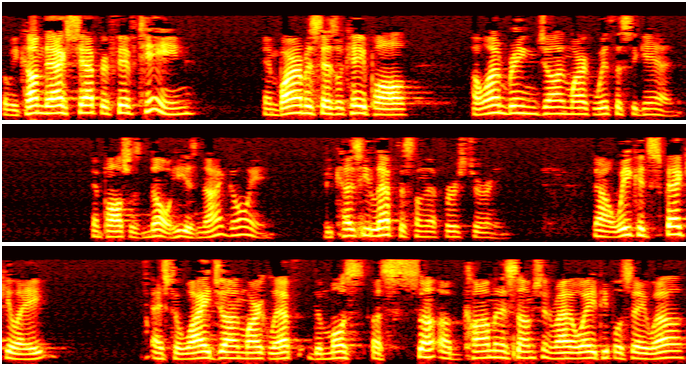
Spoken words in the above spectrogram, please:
But we come to Acts chapter 15 and Barnabas says, okay, Paul, I want to bring John Mark with us again. And Paul says, no, he is not going because he left us on that first journey. Now, we could speculate as to why John Mark left. The most a uh, common assumption right away, people say, well,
